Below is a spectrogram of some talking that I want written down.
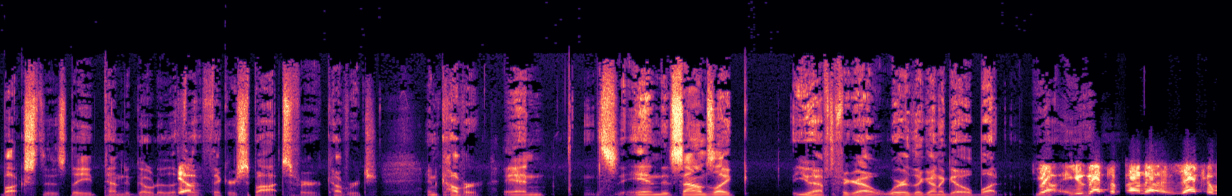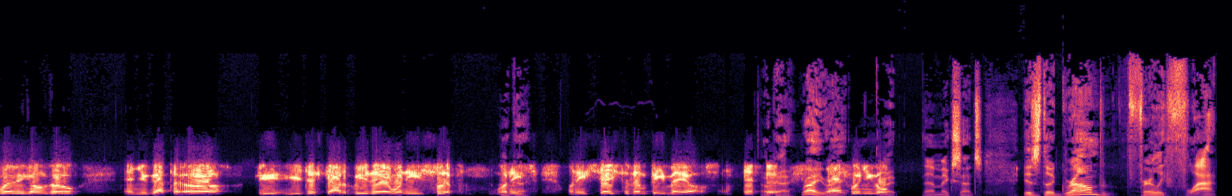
bucks. Is they tend to go to the Yeah. th- thicker spots for coverage and cover, and and it sounds like you have to figure out where they're going to go. But you, Yeah, you got to find out exactly where they're gonna go, and you got to uh, you you just got to be there when he's slipping, when Okay. he's when he's chasing them females. okay, right, right. That's when you go. right. That makes sense. Is the ground fairly flat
